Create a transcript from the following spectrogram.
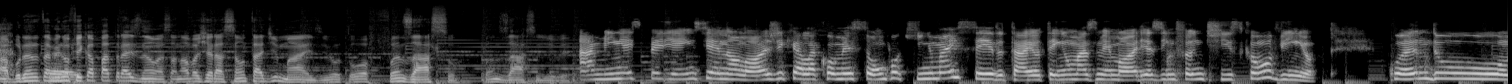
A Bruna também não fica pra trás, não. Essa nova geração tá demais, viu? Eu tô fanzaço, fanzaço de ver. A minha experiência enológica, ela começou um pouquinho mais cedo, tá? Eu tenho umas memórias infantis com o vinho. Quando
